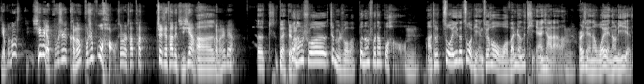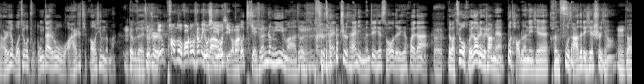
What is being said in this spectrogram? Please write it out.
也不能，其实也不是，可能不是不好，就是它它这是它的极限了，呃可能是这样。呃，对，对不能说这么说吧，不能说它不好，嗯啊，就作为一个作品，最后我完整的体验下来了，嗯而且呢，我也能理解它，而且我最后主动带入，我还是挺高兴的嘛，嗯对不对？就是你这个胖揍高中生的游戏有几个嘛我？铁拳正义嘛，就是制裁制裁你们这些所有的这些坏蛋，嗯对吧？最后回到这个上面，不讨论那些很复杂的这些事情，嗯对吧？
